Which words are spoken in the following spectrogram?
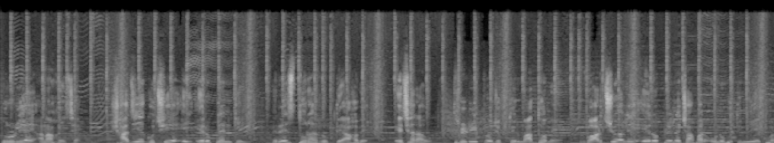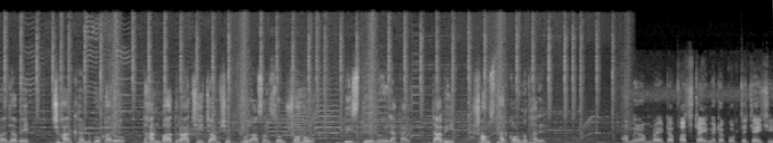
পুরুলিয়ায় আনা হয়েছে। সাজিয়ে গুছিয়ে এই এরোপ্লেনকেই রেস্তোরাঁ রূপ দেওয়া হবে। এছাড়াও থ্রিডি প্রযুক্তির মাধ্যমে ভার্চুয়ালি এরোপ্লেনে চাপার অনুভূতি নিয়ে ঘোরা যাবে ঝাড়খণ্ড বোকারো ধানবাদ রাঁচি জামশেদপুর আসানসোল সহ বিস্তীর্ণ এলাকায় দাবি সংস্থার কর্ণধারের। আমি আমরা এটা ফার্স্ট টাইম এটা করতে চাইছি।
